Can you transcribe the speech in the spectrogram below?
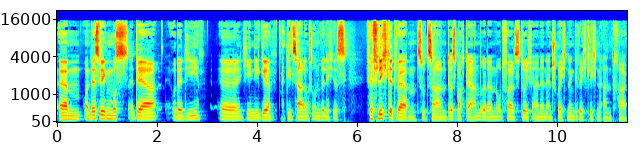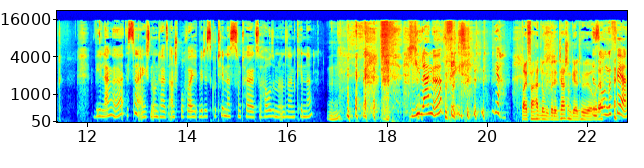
Ähm, und deswegen muss der oder diejenige, die zahlungsunwillig ist, verpflichtet werden zu zahlen. Und das macht der andere dann notfalls durch einen entsprechenden gerichtlichen Antrag. Wie lange ist denn eigentlich ein Unterhaltsanspruch? Weil wir diskutieren das zum Teil zu Hause mit unseren Kindern. Mhm. Wie lange? ja. Bei Verhandlungen über die Taschengeldhöhe, oder? So ungefähr.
